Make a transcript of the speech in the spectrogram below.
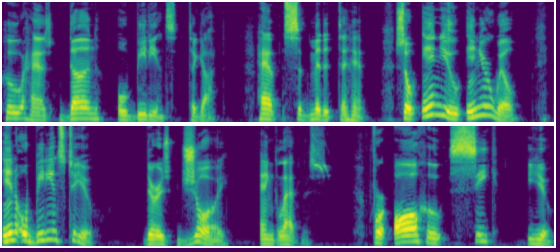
who has done obedience to God, have submitted to Him. So, in you, in your will, in obedience to you, there is joy and gladness for all who seek you.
